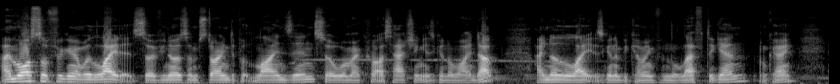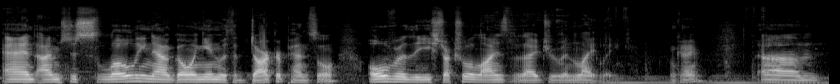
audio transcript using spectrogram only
I'm also figuring out where the light is. So if you notice, I'm starting to put lines in. So where my cross hatching is going to wind up, I know the light is going to be coming from the left again. Okay, and I'm just slowly now going in with a darker pencil over the structural lines that I drew in lightly. Okay. Um,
